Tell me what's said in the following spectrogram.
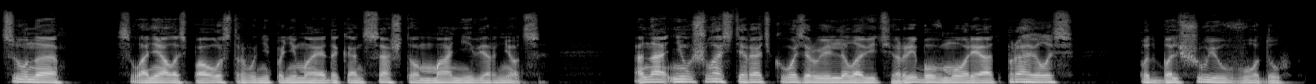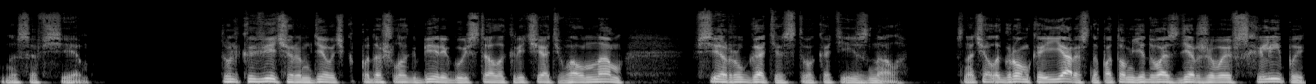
Цуна слонялась по острову, не понимая до конца, что Ма не вернется. Она не ушла стирать к озеру или ловить рыбу в море, а отправилась под большую воду насовсем. Только вечером девочка подошла к берегу и стала кричать волнам — все ругательства Кати знала. Сначала громко и яростно, потом едва сдерживая всхлипы,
